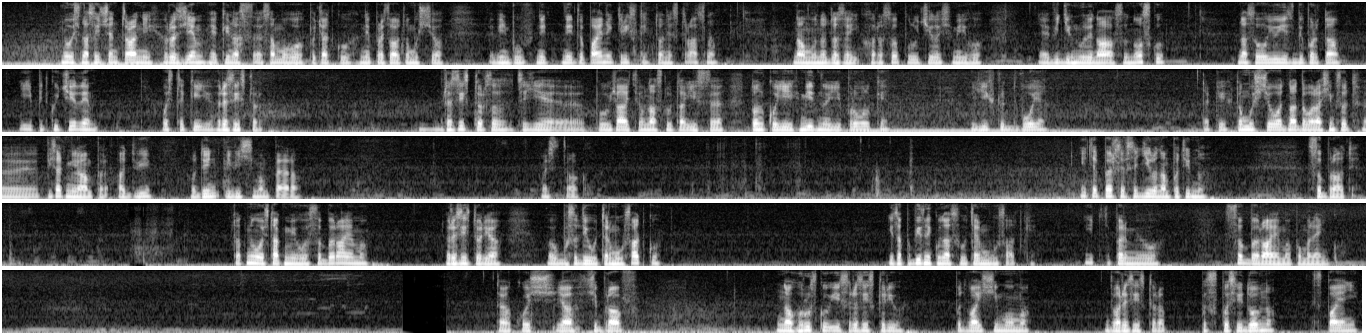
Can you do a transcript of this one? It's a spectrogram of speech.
Ну, ось наш центральний роз'єм, який у нас е, з самого початку не працював, тому що він був не, не трішки, то не страшно. Нам воно дуже хорошо вийшло. Ми його е, відігнули на носку нашого USB порта і підключили ось такий резистор. Резистор це- є, е, виходить, у нас тут із е, тонкої мідної проволоки Їх тут двоє. Таких. Тому що одна давала 750 мА, а дві 1,8 ампера. Ось так. І тепер це все діло нам потрібно собрати. Так, ну ось так ми його собираємо. Резистор я е, посадив у термоусадку. І запобіжник у нас у термоусадки. І тепер ми його собираємо помаленьку. Так, ось я зібрав нагрузку із резисторів по 2,7 Ома. Два резистора послідовно спаяні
